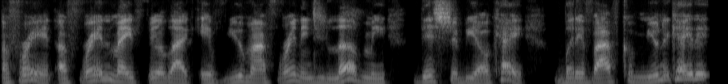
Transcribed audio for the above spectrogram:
a friend, a friend may feel like if you're my friend and you love me, this should be okay. But if I've communicated,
